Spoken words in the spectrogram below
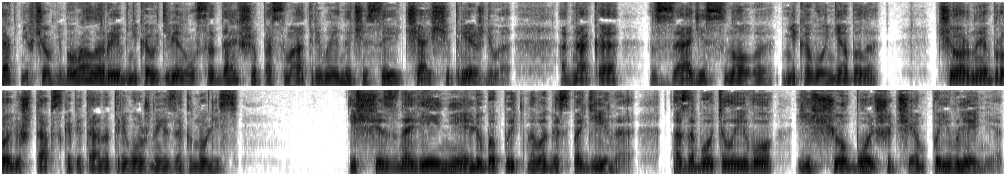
Как ни в чем не бывало, Рыбников двинулся дальше, посматривая на часы чаще прежнего. Однако сзади снова никого не было. Черные брови штабс-капитана тревожно изогнулись. Исчезновение любопытного господина озаботило его еще больше, чем появление.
